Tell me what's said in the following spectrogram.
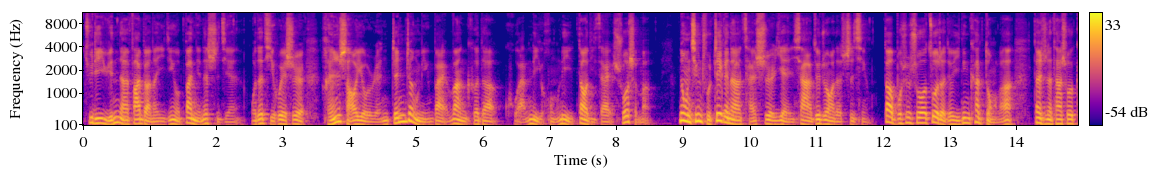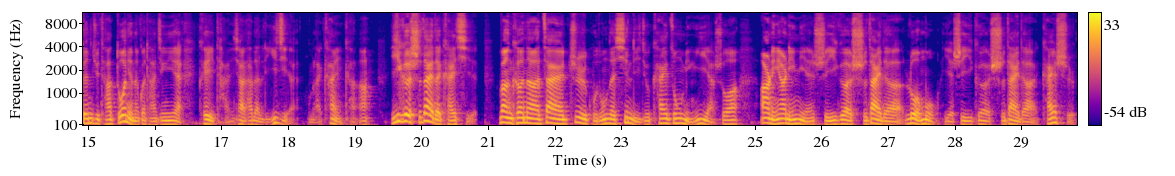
距离云南发表呢已经有半年的时间。我的体会是，很少有人真正明白万科的管理红利到底在说什么。弄清楚这个呢，才是眼下最重要的事情。倒不是说作者就一定看懂了，但是呢，他说根据他多年的观察经验，可以谈一下他的理解。我们来看一看啊，一个时代的开启。万科呢，在致股东的信里就开宗明义啊，说二零二零年是一个时代的落幕，也是一个时代的开始。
